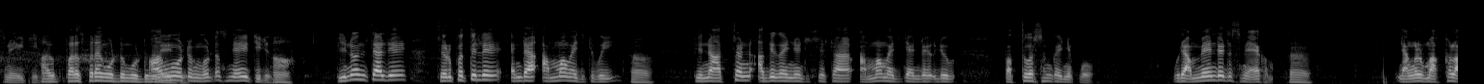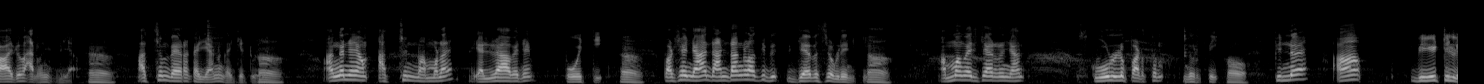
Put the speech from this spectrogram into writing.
സ്നേഹിച്ചിരുന്നു. പരസ്പരം അങ്ങോട്ടും ഇങ്ങോട്ടും അങ്ങോട്ടും ഇങ്ങോട്ടും സ്നേഹിച്ചിരുന്നു. പിന്നെ വെച്ചാൽ ചെറുപ്പത്തിൽ എന്റെ അമ്മ മരിച്ചുപോയി. പോയി പിന്നെ അച്ഛൻ അത് കഴിഞ്ഞതിന് ശേഷം അമ്മ മരിച്ചതിന്റെ ഒരു പത്ത് വർഷം കഴിഞ്ഞപ്പോൾ ഒരു അമ്മേന്റെ ഒരു സ്നേഹം. ഞങ്ങൾ മക്കളാരും അറിഞ്ഞിട്ടില്ല. അച്ഛൻ വേറെ കല്യാണം കഴിച്ചിട്ടു അങ്ങനെ അച്ഛൻ നമ്മളെ എല്ലാവരെയും പോറ്റി. പക്ഷേ ഞാൻ രണ്ടാം ക്ലാസ് വിദ്യാഭ്യാസമുള്ളൂ എനിക്ക്. അമ്മ മരിച്ചായിരുന്നു ഞാൻ സ്കൂളിൽ പഠിത്തം നിർത്തി. പിന്നെ ആ വീട്ടിൽ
